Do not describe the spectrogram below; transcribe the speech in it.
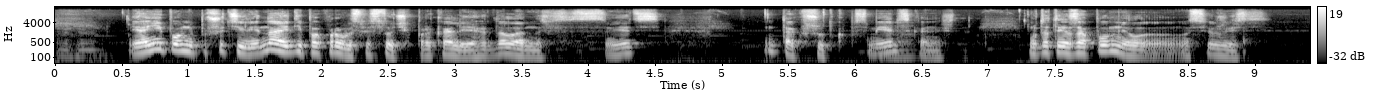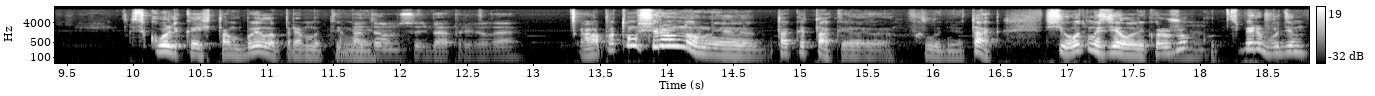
Угу. И они, помню, пошутили, на, иди попробуй свисточек прокали. Я говорю, да ладно, смеетесь. Ну так, в шутку посмеялись, угу. конечно. Вот это я запомнил на всю жизнь. сколько их там было, прям вот А потом судьба привела. А потом все равно мне так и так э, в Хлудневе. Так, все, вот мы сделали кружок, теперь будем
